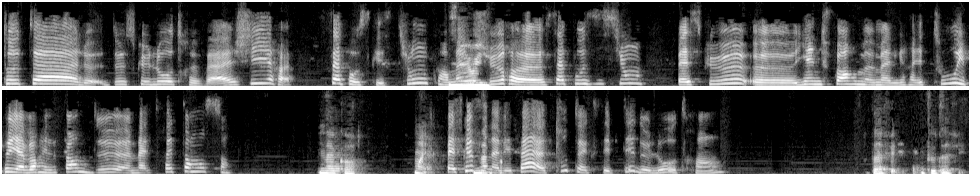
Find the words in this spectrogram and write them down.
totale de ce que l'autre va agir, ça pose question quand même sur euh, sa position. Parce que il y a une forme malgré tout, il peut y avoir une forme de maltraitance. D'accord. Ouais. Parce que vous n'avez pas à tout accepter de l'autre. Hein. Tout à fait, tout à fait.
